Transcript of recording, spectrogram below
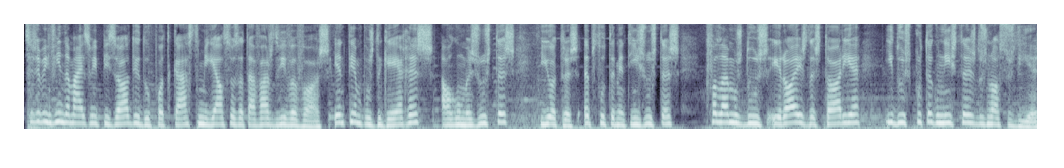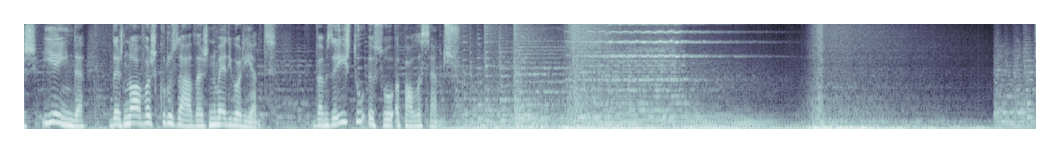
Seja bem-vindo a mais um episódio do podcast Miguel Sousa Tavares de Viva Voz. Em tempos de guerras, algumas justas e outras absolutamente injustas, falamos dos heróis da história e dos protagonistas dos nossos dias e ainda das novas cruzadas no Médio Oriente. Vamos a isto, eu sou a Paula Santos.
